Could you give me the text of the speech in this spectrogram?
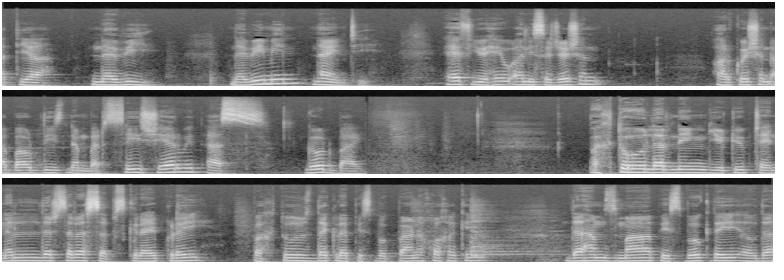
اتیا نوی Navi mean 90. If you have any suggestion or question about these numbers, please share with us. Goodbye. پښتو لرنینګ یوټیوب چینل در سره سبسکرایب کړئ پښتو زده کړه فیسبوک پاڼه خوښه کړئ دا هم زما فیسبوک دی او دا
